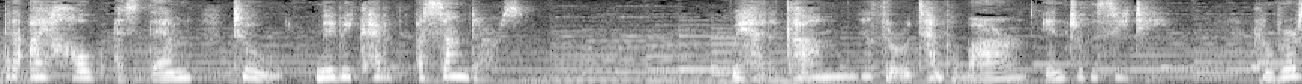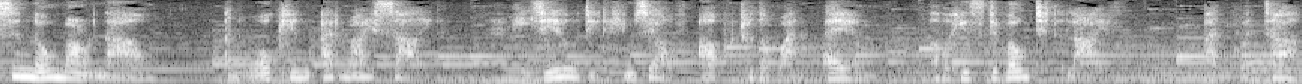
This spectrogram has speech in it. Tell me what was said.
but I hope as them two may be kept asunder. We had come through Temple Bar into the city, conversing no more now, and walking at my side. He yielded himself up to the one aim of his devoted life, and went on,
